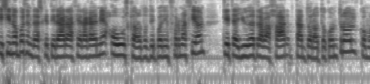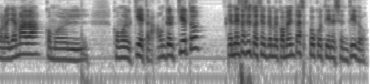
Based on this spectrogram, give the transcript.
y si no, pues tendrás que tirar hacia la Academia o buscar otro tipo de información que te ayude a trabajar tanto el autocontrol como la llamada, como el, como el quieta. Aunque el quieto en esta situación que me comentas poco tiene sentido,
